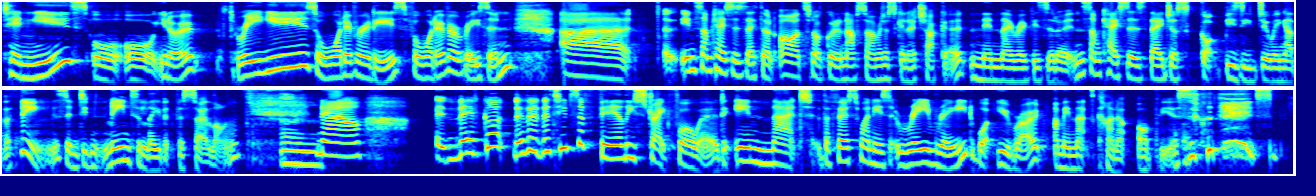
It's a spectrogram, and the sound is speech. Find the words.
10 years or, or you know, three years or whatever it is for whatever reason. Uh, in some cases they thought, oh, it's not good enough, so I'm just going to chuck it, and then they revisit it. In some cases, they just got busy doing other things and didn't mean to leave it for so long. Mm. Now. They've got the, the, tips are fairly straightforward in that the first one is reread what you wrote. I mean, that's kind of obvious.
